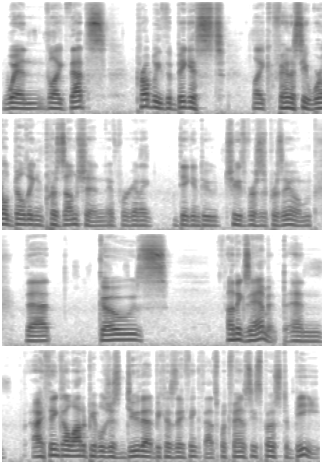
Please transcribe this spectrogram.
When like that's probably the biggest like fantasy world building presumption, if we're gonna dig into choose versus presume, that goes unexamined and I think a lot of people just do that because they think that's what fantasy's supposed to be,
